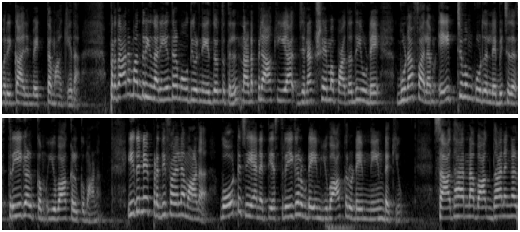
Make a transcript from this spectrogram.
അവർ ഇക്കാര്യം വ്യക്തമാക്കിയത്. പ്രധാനമന്ത്രി നരേന്ദ്രമോദിയുടെ നേതൃത്വത്തിൽ നടപ്പിലാക്കിയ ജനക്ഷേമ പദ്ധതിയുടെ ഗുണഫലം ഏറ്റവും കൂടുതൽ ലഭിച്ചത് സ്ത്രീകൾക്കും യുവാക്കൾക്കുമാണ്. ഇതിന്റെ പ്രതിഫലനമാണ് വോട്ട് ചെയ്യാനെത്തിയ സ്ത്രീകളുടെയും യുവാക്കളുടെയും നീണ്ട ക്യൂ. സാധാരണ വാഗ്ദാനങ്ങൾ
